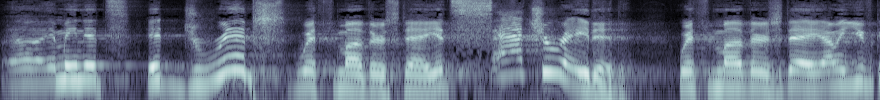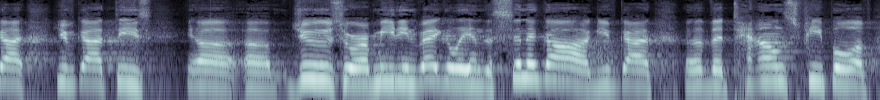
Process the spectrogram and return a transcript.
Uh, I mean, it's, it drips with Mother's Day. It's saturated with Mother's Day. I mean, you've got, you've got these uh, uh, Jews who are meeting regularly in the synagogue. You've got uh, the townspeople of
